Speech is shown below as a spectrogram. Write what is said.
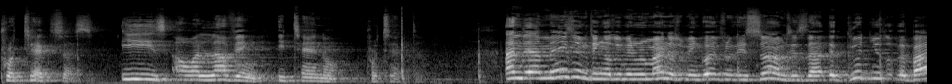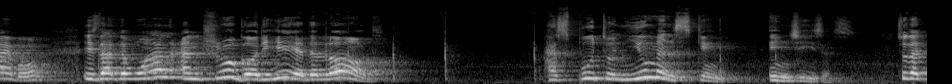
protects us, is our loving, eternal protector. And the amazing thing, as we've been reminded, as we've been going through these Psalms, is that the good news of the Bible is that the one and true God here, the Lord, has put on human skin in Jesus. So that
